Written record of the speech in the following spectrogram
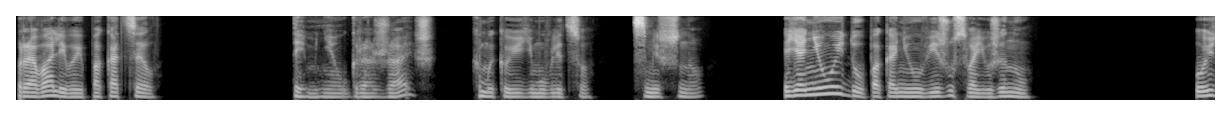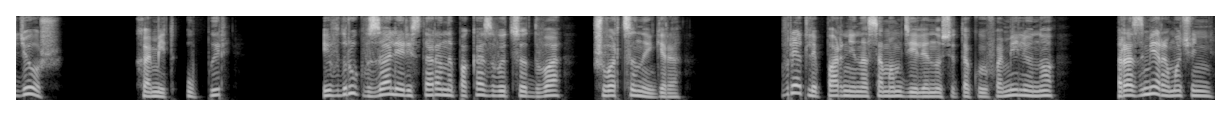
«Проваливай, пока цел». «Ты мне угрожаешь?» — хмыкаю ему в лицо. «Смешно». Я не уйду, пока не увижу свою жену. Уйдешь, хамит упырь, и вдруг в зале ресторана показываются два Шварценеггера. Вряд ли парни на самом деле носят такую фамилию, но размером очень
